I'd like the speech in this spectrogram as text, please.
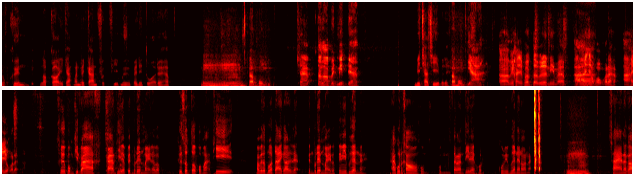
นุกขึ้น แล้วก็อีกอย่างมันเป็นการฝึกฝีมือไปในตัวด้วยครับ อืม ครับผม ใช่ครับแต่เราเป็นมิตรนะครับ มิจฉาชีพไปเลย ครับผม อย่าอ่ามีใครจะเพิ่มเติมเรื่องนี้ไหมครับอ่าอ่าอย่างผมก็ได้ครับอ่าให้หยกก็ได้ คือผมคิดว่าการที่แบบเป็นผู้เล่นใหม่แล้วแบบ คือส่วนตัวผมอะที่มาเป็นตำรวจได้ก็แหละเป็นผู้เล่นใหม่แบบไม่มีเพื่อนนะถ้าคุณเข้าผมผมการันตีเลยคุณคุณมีเพื่อนแน่นอนอะอืม ใช่แล้วก็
